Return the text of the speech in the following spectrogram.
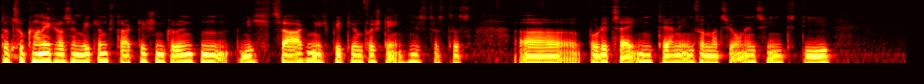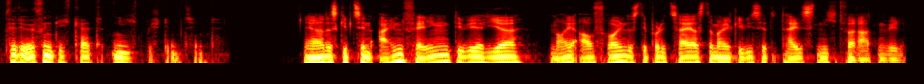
Dazu kann ich aus ermittlungstaktischen Gründen nicht sagen. Ich bitte um Verständnis, dass das äh, polizeiinterne Informationen sind, die für die Öffentlichkeit nicht bestimmt sind. Ja, das gibt es in allen Fällen, die wir hier neu aufrollen, dass die Polizei erst einmal gewisse Details nicht verraten will.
